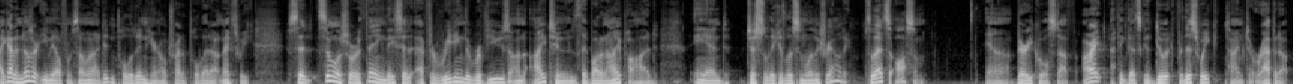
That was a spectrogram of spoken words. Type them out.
I got another email from someone. I didn't pull it in here. I'll try to pull that out next week. Said similar sort of thing. They said after reading the reviews on iTunes, they bought an iPod and just so they could listen to Linux Reality. So that's awesome. Uh, very cool stuff. All right. I think that's going to do it for this week. Time to wrap it up.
